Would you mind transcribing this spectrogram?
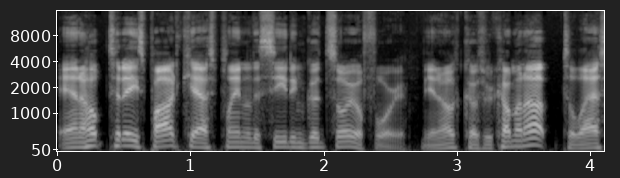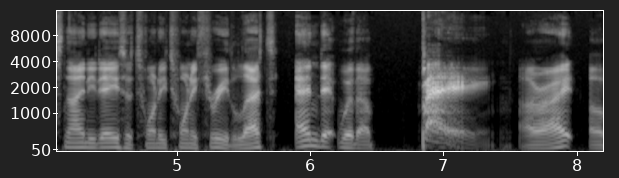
And I hope today's podcast planted a seed in good soil for you, you know, because we're coming up to last 90 days of 2023. Let's end it with a bang. All right? A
